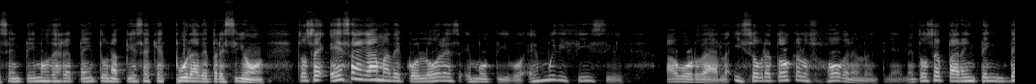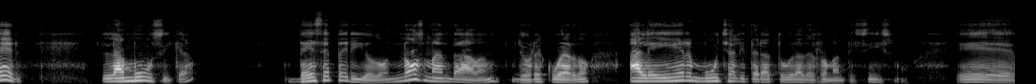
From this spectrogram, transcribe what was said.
sentimos de repente una pieza que es pura depresión. Entonces, esa gama de colores emotivos es muy difícil abordarla y sobre todo que los jóvenes lo entiendan. Entonces, para entender la música, de ese periodo nos mandaban, yo recuerdo, a leer mucha literatura del romanticismo. Eh,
